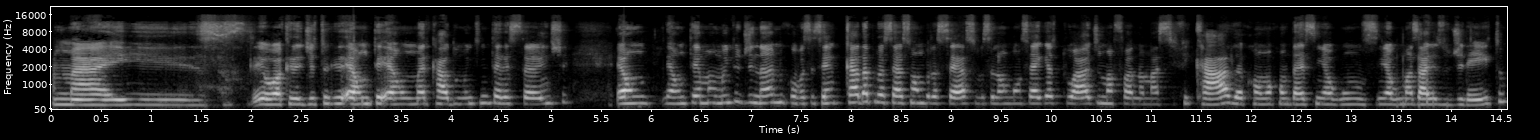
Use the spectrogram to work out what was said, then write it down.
Mas eu acredito que é um, é um mercado muito interessante é um, é um tema muito dinâmico. Você sempre, cada processo é um processo, você não consegue atuar de uma forma massificada, como acontece em, alguns, em algumas áreas do direito.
